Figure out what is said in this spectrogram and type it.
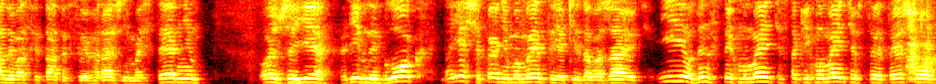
радий вас вітати в своїй гаражній майстерні. Ось вже є рівний блок, та є ще певні моменти, які заважають. І один з тих моментів, з таких моментів, це те, що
